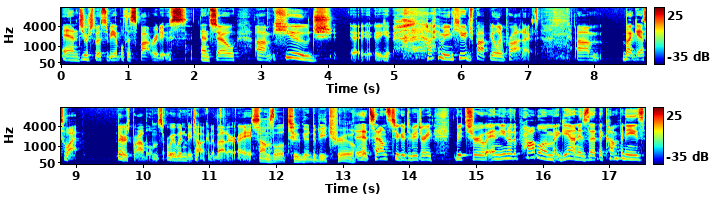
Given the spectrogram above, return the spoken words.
and you're supposed to be able to spot reduce. And so, um, huge, uh, I mean, huge popular product. Um, but guess what? There's problems, or we wouldn't be talking about it, right? Sounds a little too good to be true. It sounds too good to be, true. be true. And, you know, the problem, again, is that the companies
